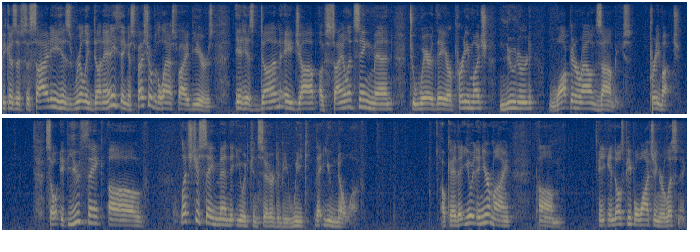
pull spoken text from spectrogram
Because if society has really done anything, especially over the last five years, it has done a job of silencing men to where they are pretty much neutered, walking around zombies, pretty much. So if you think of, let's just say men that you would consider to be weak that you know of, okay, that you, in your mind, um, in, in those people watching or listening,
